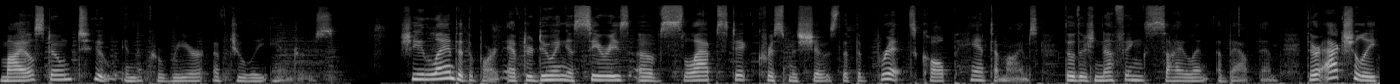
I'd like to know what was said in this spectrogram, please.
Milestone 2 in the career of Julie Andrews. She landed the part after doing a series of slapstick Christmas shows that the Brits call pantomimes, though there's nothing silent about them. They're actually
